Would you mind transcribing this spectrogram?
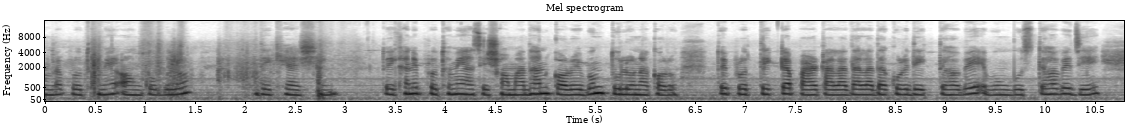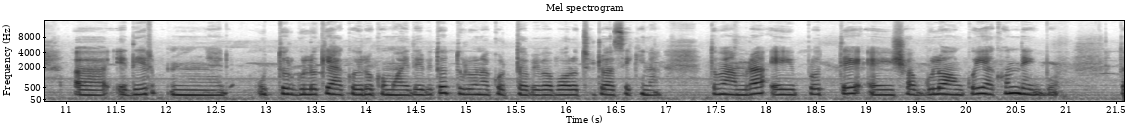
আমরা প্রথমে অঙ্কগুলো দেখে আসি। তো এখানে প্রথমে আছে সমাধান করো এবং তুলনা করো। তো এই প্রত্যেকটা পার্ট আলাদা আলাদা করে দেখতে হবে এবং বুঝতে হবে যে এদের উত্তরগুলো কি একই রকম হয়? এদের ভিতর তুলনা করতে হবে বা বড় ছোট আছে কি না তবে আমরা এই প্রত্যেক, এই সবগুলো অঙ্কই এখন দেখব। তো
